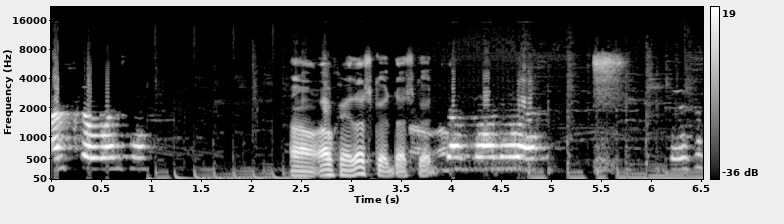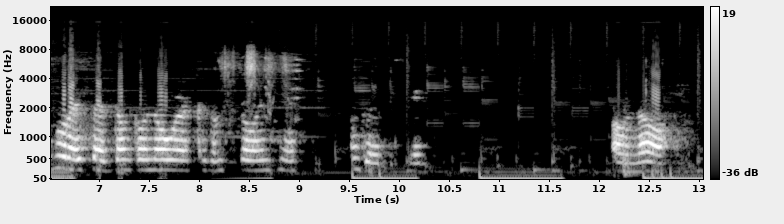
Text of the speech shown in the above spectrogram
I'm still in here. Oh, okay, that's good, that's good. Don't go anywhere. This is what I said. Don't go nowhere because I'm still in here. I'm good. Okay. Oh no.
